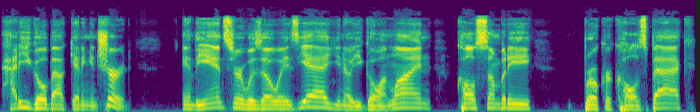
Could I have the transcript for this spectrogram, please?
how do you go about getting insured And the answer was always, yeah, you know, you go online, call somebody, broker calls back.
